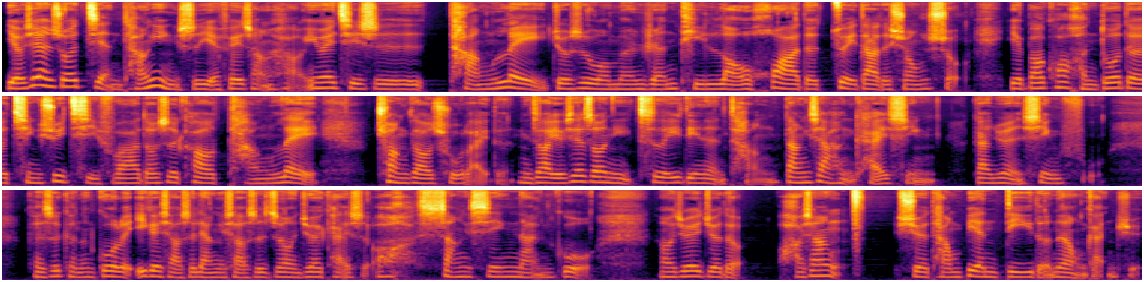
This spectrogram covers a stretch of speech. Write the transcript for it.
有些人说减糖饮食也非常好，因为其实糖类就是我们人体老化的最大的凶手，也包括很多的情绪起伏啊，都是靠糖类创造出来的。你知道，有些时候你吃了一点点糖，当下很开心，感觉很幸福，可是可能过了一个小时、两个小时之后，你就会开始哦伤心难过，然后就会觉得好像。血糖变低的那种感觉。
